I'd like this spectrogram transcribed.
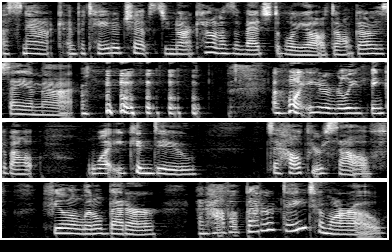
a snack. And potato chips do not count as a vegetable, y'all. Don't go saying that. I want you to really think about what you can do to help yourself feel a little better and have a better day tomorrow.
